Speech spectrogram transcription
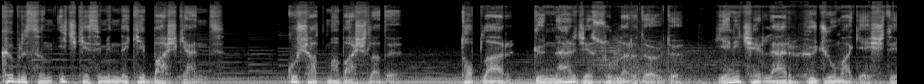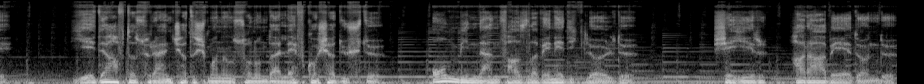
Kıbrıs'ın iç kesimindeki başkent. Kuşatma başladı. Toplar günlerce surları dövdü. Yeniçeriler hücuma geçti. 7 hafta süren çatışmanın sonunda Lefkoşa düştü. 10 binden fazla Venedikli öldü. Şehir harabeye döndü.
